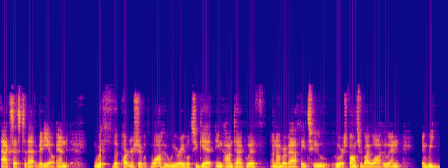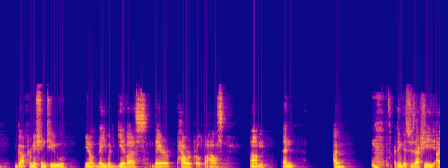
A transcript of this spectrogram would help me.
access to that video. And with the partnership with Wahoo, we were able to get in contact with a number of athletes who who are sponsored by Wahoo, and and we got permission to you know they would give us their power profiles. Um, and i i think this was actually I,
